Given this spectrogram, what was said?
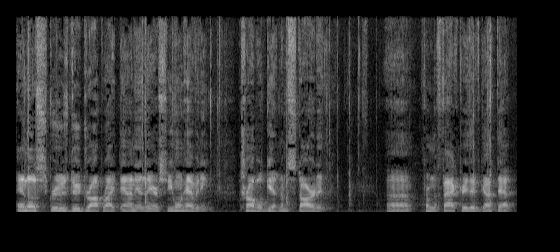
And those screws do drop right down in there, so you won't have any trouble getting them started. Uh, from the factory, they've got that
